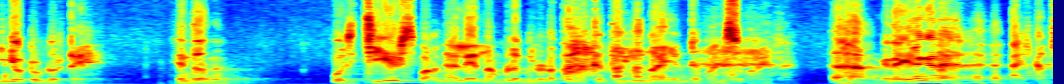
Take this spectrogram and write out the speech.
ഇങ്ങോട്ട് കൊണ്ടുവരട്ടെ. എന്തോന്ന്? ഒരു ചേഴ്സ് പറഞ്ഞാലേ നമ്മൾ തമ്മിലുള്ള പിണക്കം തീരുന്ന എന്റെ മനസ്സ് പറയുന്നത്. അങ്ങനെ അങ്ങനെ. I'll come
